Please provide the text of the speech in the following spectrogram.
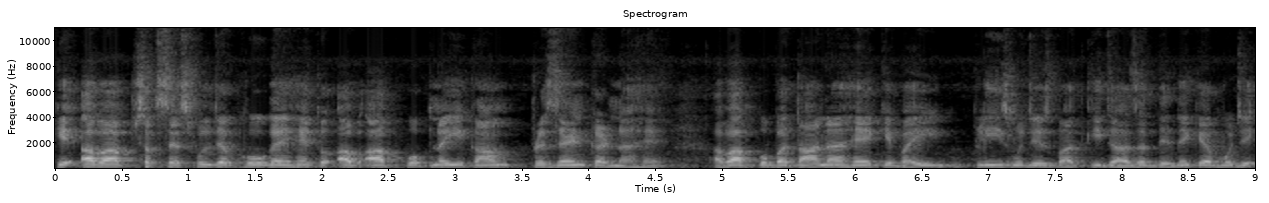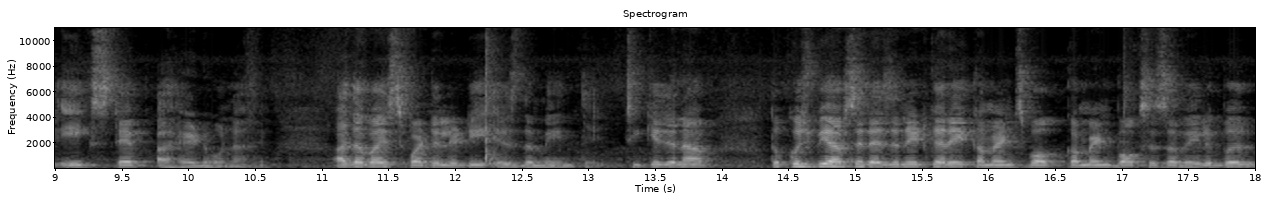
कि अब आप सक्सेसफुल जब हो गए हैं तो अब आपको अपना ये काम प्रेजेंट करना है। अब आपको बताना है कि भाई प्लीज़ मुझे इस बात की इजाज़त दे दें कि अब मुझे एक स्टेप अहेड होना है। Otherwise fertility is the main thing ठीक है जनाब? तो कुछ भी आपसे रेजोनेट करे comments box comment box is available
